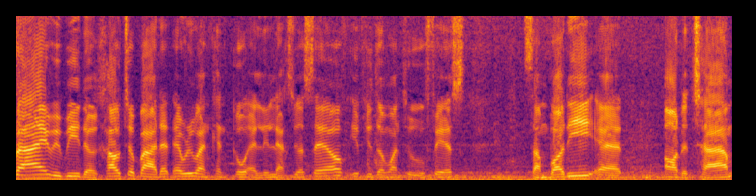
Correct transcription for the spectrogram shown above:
side will be the counter bar that everyone can go and relax yourself if you don't want to face somebody at all the time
